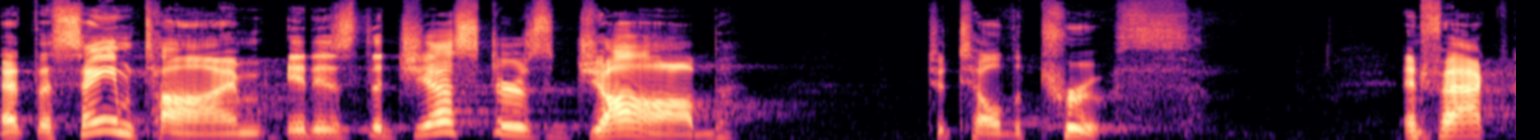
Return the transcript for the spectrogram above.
At the same time, it is the jester's job to tell the truth. In fact,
